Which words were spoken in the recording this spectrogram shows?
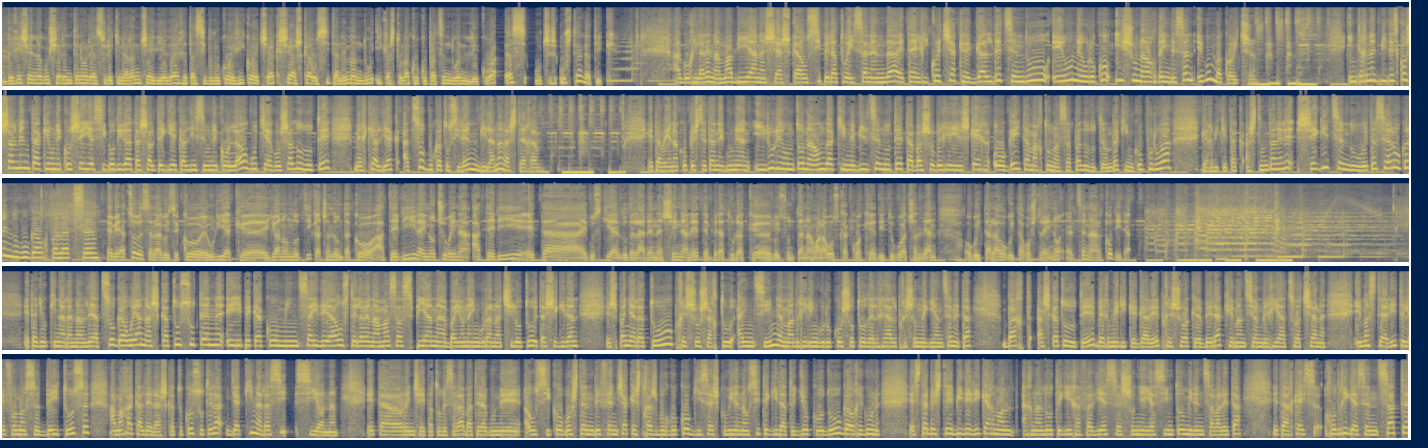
Berresail nagusiaren tenorea zurekin arantxa idieder eta ziburuko erriko etxeak se aska uzitan eman du ikastolak okupatzen duen lekua ez usteagatik. Agorilaren amabian sehaska uziperatua izanen da eta erriko etxeak galdetzen du eun euroko isuna ordein dezan egun bakoitz. Internet bidezko salmentak euneko seia zigo dira eta saltegiek aldiz euneko lau gutiago saldu dute merkealdiak atzo bukatu ziren bilana lasterra. Eta behenako pestetan egunean irure untona ondakin biltzen dute eta baso berri esker hogeita martona zapaldu dute ondakin kopurua. Garbiketak astuntan ere segitzen du eta zehar okaren dugu gaur palatz. Ebe, atzo bezala goizeko euriak eh, joan ondotik atxaldeuntako ateri, rainotxu baina ateri eta eguzkia eldudelaren seinale, temperaturak eh, goizuntan amala bozkakoak ditugu atxaldean, ogoita lau, ogoita bostreino, eltzen ahalko dira. Eta jokinaren aldeatzo gauean askatu zuten EIPKako mintzaidea ustelaren amazazpian baiona inguran atxilotu eta segidan Espainiaratu preso sartu aintzin Madril inguruko soto del Real presondegian zen eta Bart askatu dute bermerik gabe presoak berak eman zion berria atzoatxean emazteari telefonoz deituz amarra kaldera askatuko zutela jakinarazi zion. Eta horrein txaipatu bezala bateragune hauziko bosten defentsak Estrasburgoko giza eskubiden hausitegirat joko du, gaur egun ez da beste biderik Arnaldo Tegi Rafa Diez, Sonia Jacinto, Miren Zabaleta eta Arkaiz Rodriguezen zat.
